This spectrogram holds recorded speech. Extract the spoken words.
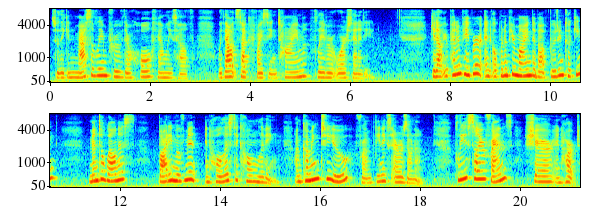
so they can massively improve their whole family's health without sacrificing time, flavor, or sanity. Get out your pen and paper and open up your mind about food and cooking, mental wellness, body movement, and holistic home living. I'm coming to you from Phoenix, Arizona. Please tell your friends, share, and heart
